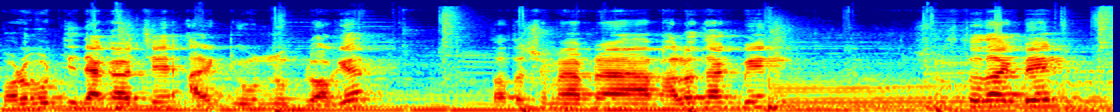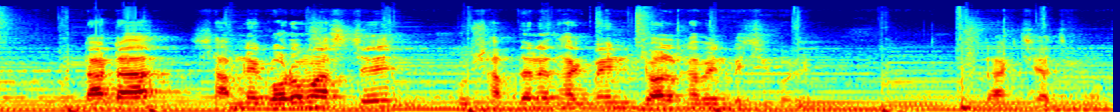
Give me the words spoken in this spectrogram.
পরবর্তী দেখা হচ্ছে আরেকটি অন্য ব্লগে। তত সময় আপনারা ভালো থাকবেন, সুস্থ থাকবেন। টাটা, সামনে গরম আসছে, খুব সাবধানে থাকবেন, জল খাবেন বেশি করে। রাখছি আজকের মতো।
